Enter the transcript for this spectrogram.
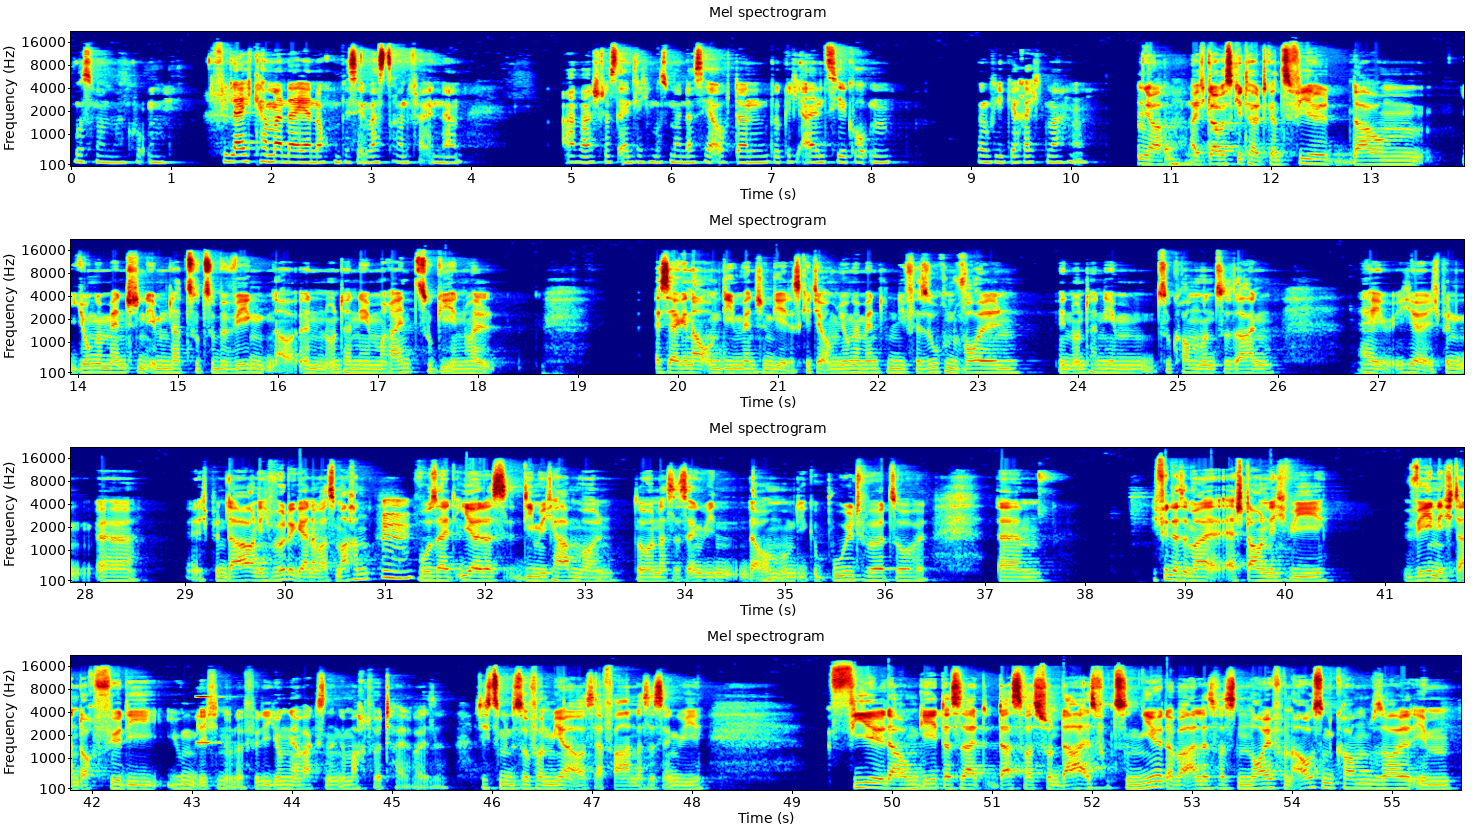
muss man mal gucken. Vielleicht kann man da ja noch ein bisschen was dran verändern. Aber schlussendlich muss man das ja auch dann wirklich allen Zielgruppen irgendwie gerecht machen. Ja, ich glaube, es geht halt ganz viel darum, junge Menschen eben dazu zu bewegen, in Unternehmen reinzugehen, weil es ja genau um die Menschen geht. Es geht ja um junge Menschen, die versuchen wollen, in Unternehmen zu kommen und zu sagen, hey, hier, ich bin, äh, ich bin da und ich würde gerne was machen. Mhm. Wo seid ihr, dass die mich haben wollen? So, und dass es irgendwie darum um die gebuhlt wird. So, ähm, ich finde das immer erstaunlich, wie wenig dann doch für die Jugendlichen oder für die jungen Erwachsenen gemacht wird teilweise. Hatte ich zumindest so von mir aus erfahren, dass es irgendwie viel darum geht, dass halt das, was schon da ist, funktioniert, aber alles, was neu von außen kommen soll, eben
